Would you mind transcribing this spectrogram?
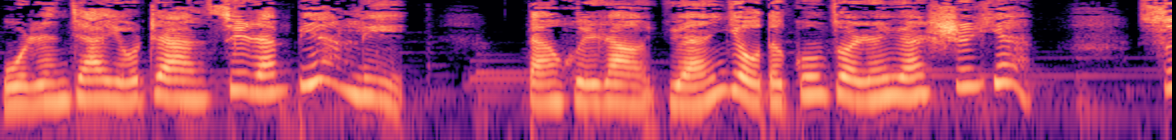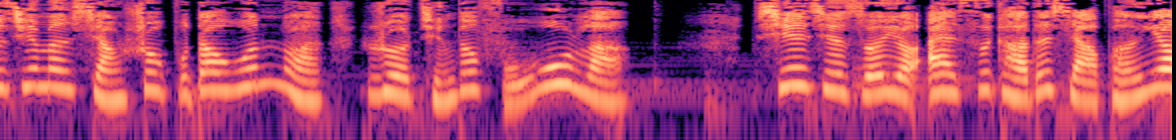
无人加油站虽然便利，但会让原有的工作人员失业，司机们享受不到温暖热情的服务了。谢谢所有爱思考的小朋友。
